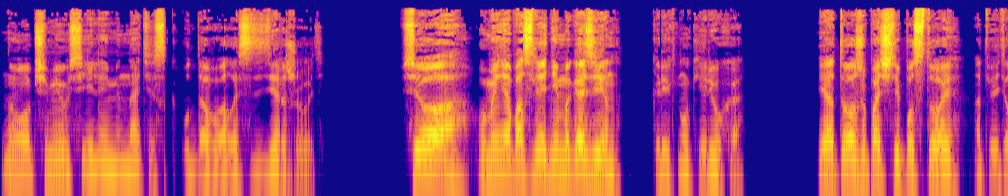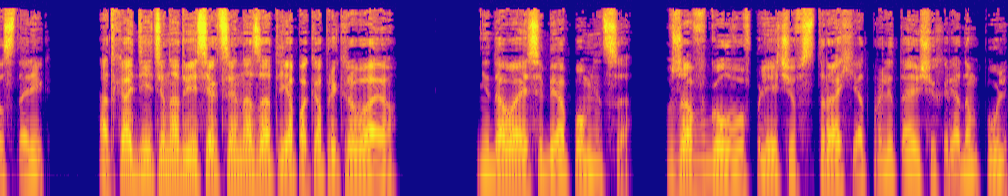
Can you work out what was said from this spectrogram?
Но общими усилиями натиск удавалось сдерживать. «Все, у меня последний магазин!» — крикнул Кирюха. «Я тоже почти пустой», — ответил старик. «Отходите на две секции назад, я пока прикрываю». Не давая себе опомниться, вжав в голову в плечи в страхе от пролетающих рядом пуль,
